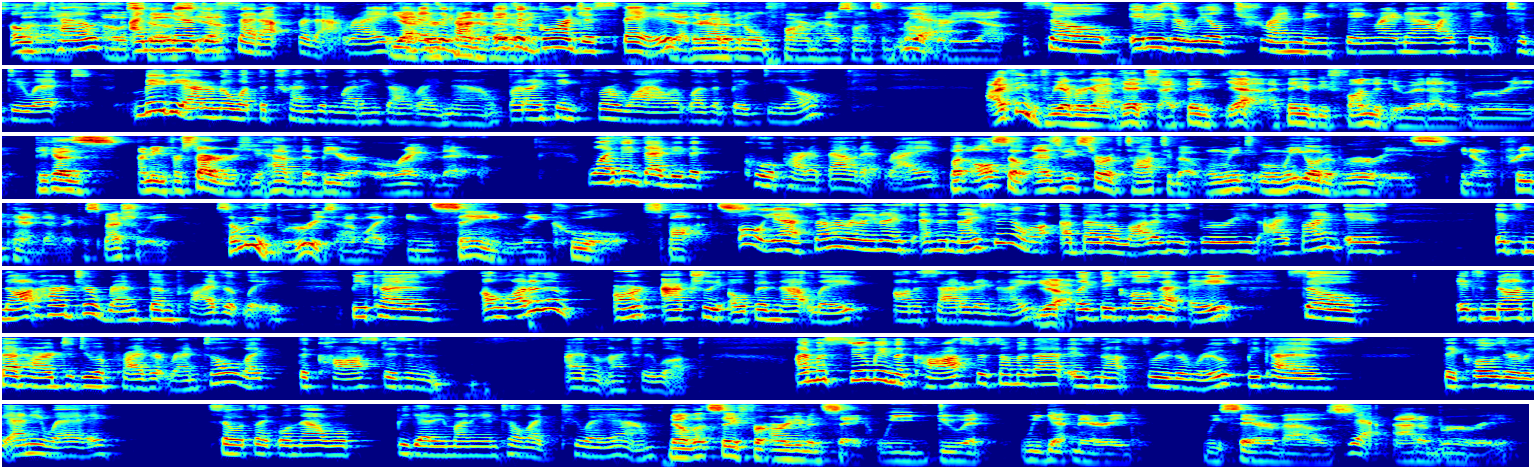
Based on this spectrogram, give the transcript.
Oast Uh, House. Oast I mean, they're yeah. just set up for that, right? Yeah, and it's they're a, kind of it's a an- gorgeous space. Yeah, they're out of an old farmhouse on some Yeah. property. Yeah. So it is a real trending thing right now, I think, to do it. Maybe I don't know what the trends in weddings are right now, but I think for a while it was a big deal. I think if we ever got hitched, I think yeah, I think it'd be fun to do it at a brewery because I mean, for starters, you have the beer right there. Well, I think that'd be the cool part about it, right? But also, as we sort of talked about, when we when we go to breweries, you know, pre-pandemic especially, Some of these breweries have like insanely cool spots. Oh yeah, some are really nice. And the nice thing a lot about a lot of these breweries I find is it's not hard to rent them privately because a lot of them aren't actually open that late on a Saturday night. Yeah. Like they close at 8. So it's not that hard to do a private rental. Like the cost isn't I haven't actually looked. I'm assuming the cost of some of that is not through the roof because they close early anyway. So it's like, well, now we'll be getting money until like 2 a.m. Now, let's say for argument's sake, we do it, we get married, we say our vows Yeah. at a brewery.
